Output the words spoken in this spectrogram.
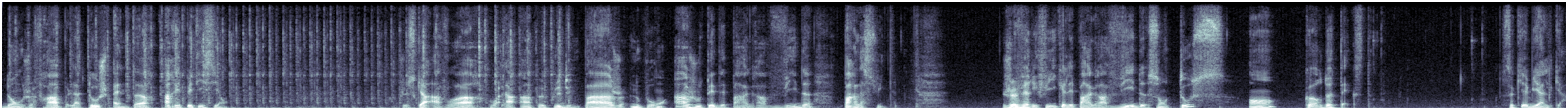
Donc je frappe la touche Enter à répétition. Jusqu'à avoir, voilà, un peu plus d'une page. Nous pourrons ajouter des paragraphes vides par la suite. Je vérifie que les paragraphes vides sont tous en corps de texte. Ce qui est bien le cas,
